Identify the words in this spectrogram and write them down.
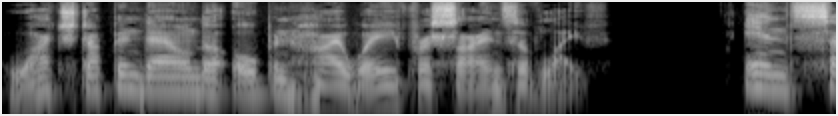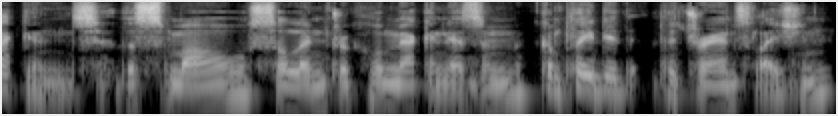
watched up and down the open highway for signs of life. In seconds the small cylindrical mechanism completed the translation.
